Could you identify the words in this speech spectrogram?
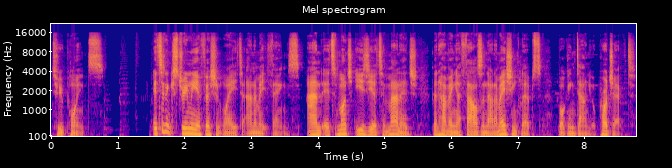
two points. It's an extremely efficient way to animate things, and it's much easier to manage than having a thousand animation clips bogging down your project.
